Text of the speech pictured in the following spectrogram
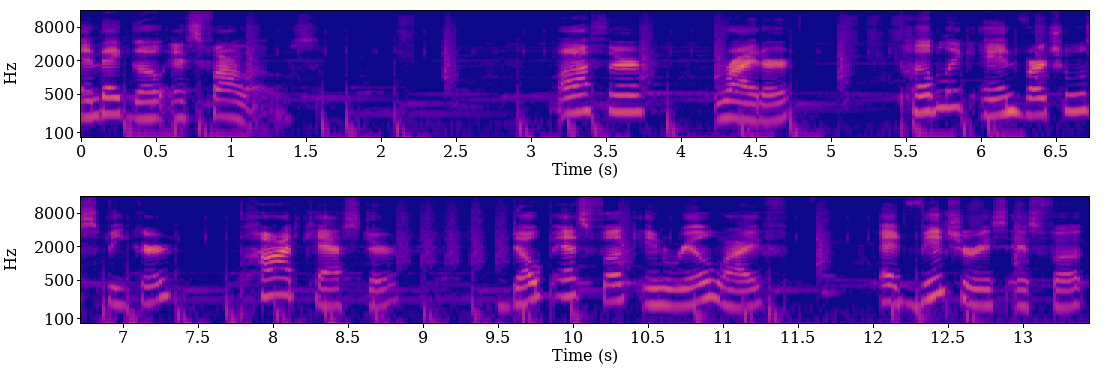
and they go as follows author, writer, public and virtual speaker, podcaster, dope as fuck in real life, adventurous as fuck,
